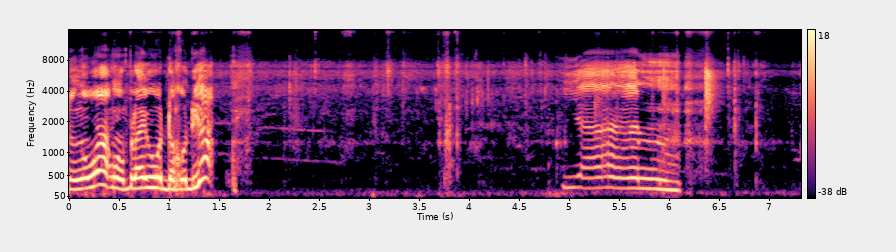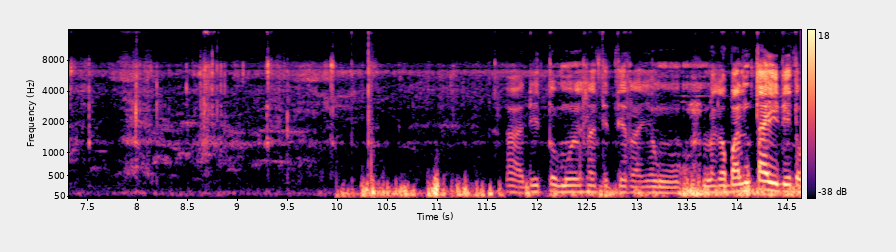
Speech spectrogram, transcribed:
nangawa mo plywood ako diya. Yan. Ah, dito muna sa titira yung nagabantay dito.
